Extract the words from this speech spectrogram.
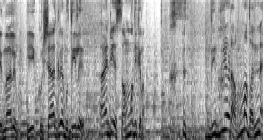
എന്നാലും ഈ കുശാഗ്ര ബുദ്ധിയിൽ ആന്റിയെ സമ്മതിക്കണം. ദിവ്യയുടെ അമ്മ തന്നെ.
